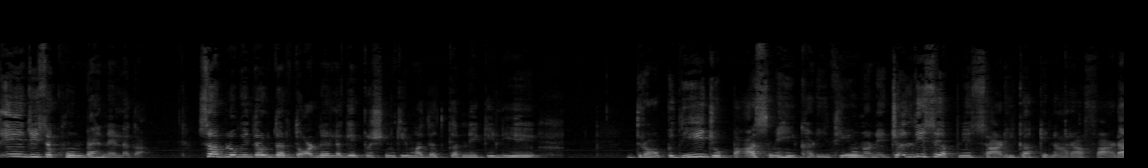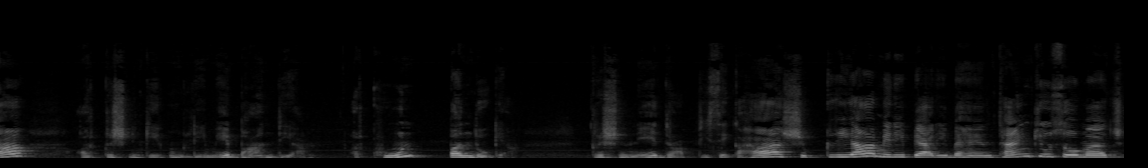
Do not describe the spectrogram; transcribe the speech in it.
तेज़ी से खून बहने लगा। सब लोग इधर उधर दौड़ने लगे कृष्ण की मदद करने के लिए। द्रौपदी, जो पास में ही खड़ी थी, उन्होंने जल्दी से अपनी साड़ी का किनारा फाड़ा और कृष्ण की उंगली में बाँध दिया और खून बंद हो गया। कृष्ण ने द्रौपदी से कहा, शुक्रिया मेरी प्यारी बहन थैंक यू सो मच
